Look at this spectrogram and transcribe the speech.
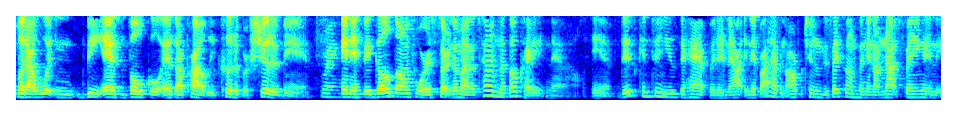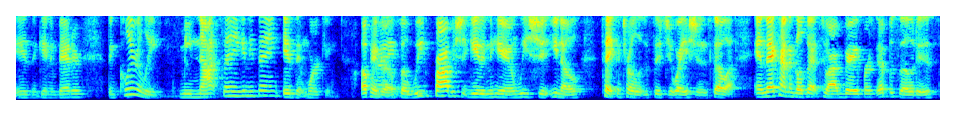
But I wouldn't be as vocal as I probably could have or should have been. right, And if it goes on for a certain amount of time, like, okay, now, if this continues to happen and, I, and if I have an opportunity to say something and I'm not saying it and it isn't getting better, then clearly me not saying anything isn't working. Okay, girl, so we probably should get in here and we should, you know, take control of the situation. So, and that kind of goes back to our very first episode is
